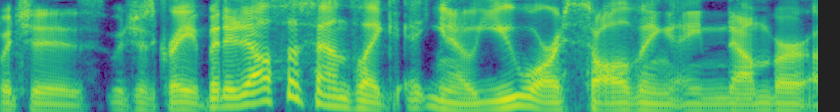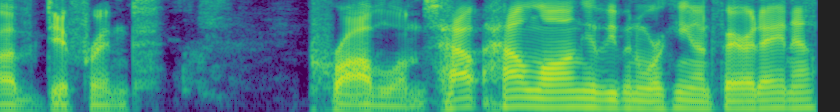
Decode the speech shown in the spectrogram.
Which is which is great. But it also sounds like, you know, you are solving a number of different problems. How how long have you been working on Faraday now?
